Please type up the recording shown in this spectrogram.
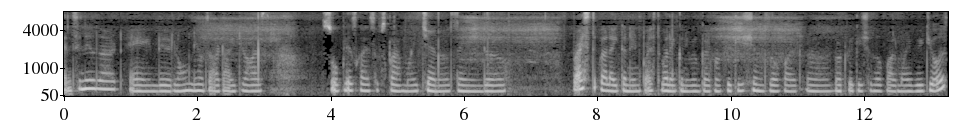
fancy nails art and uh, long nails art ideas so please guys subscribe my channels and uh, press the bell icon and press the bell icon you will get notifications of our uh, notifications of all my videos.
